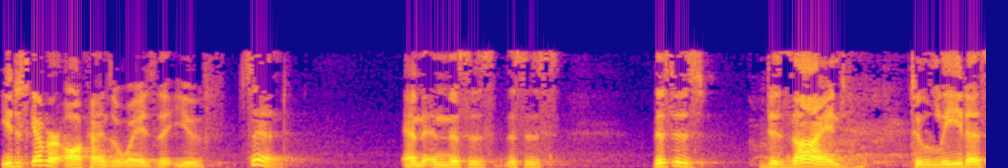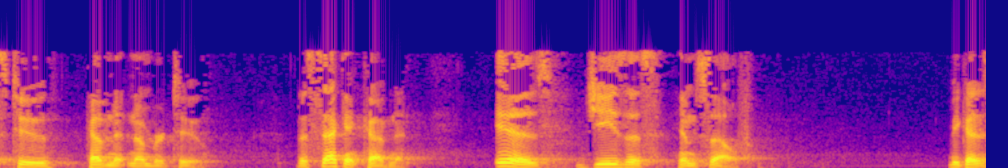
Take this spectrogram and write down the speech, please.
you discover all kinds of ways that you've sinned. And, and this is, this is, this is designed to lead us to covenant number two. The second covenant is Jesus himself. Because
